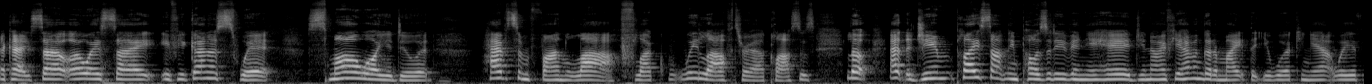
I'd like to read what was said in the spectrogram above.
Okay, so I always say if you're going to sweat, smile while you do it. Have some fun, laugh. Like we laugh through our classes. Look, at the gym, play something positive in your head. You know, if you haven't got a mate that you're working out with,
